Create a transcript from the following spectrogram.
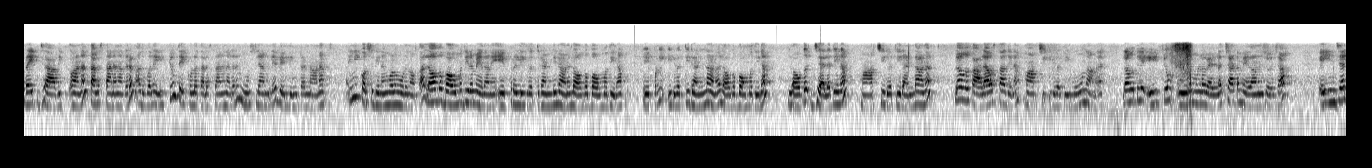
റേക്ക് ജാവിക് ആണ് തലസ്ഥാന നഗരം. അതുപോലെ ഏറ്റവും തെക്കുള്ള തലസ്ഥാന നഗരം ന്യൂസിലാൻഡിലെ വെല്ലിംഗ്ടൺ ആണ്. ഇനി കുറച്ച് ദിനങ്ങളും കൂടി നോക്കാം. ലോക ഭൗമദിനം ഏതാണ്? ഏപ്രിൽ ഇരുപത്തിരണ്ടിനാണ് ലോക ഭൗമദിനം. ഏപ്രിൽ ഇരുപത്തിരണ്ടാണ് ലോക ഭൗമദിനം. ലോക ജലദിനം മാർച്ച് ഇരുപത്തിരണ്ടാണ്. ലോക കാലാവസ്ഥാ ദിനം മാർച്ച് ഇരുപത്തി മൂന്നാണ് ലോകത്തിലെ ഏറ്റവും ഉയരമുള്ള വെള്ളച്ചാട്ടം ഏതാണെന്ന് ചോദിച്ചാൽ ഏഞ്ചൽ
